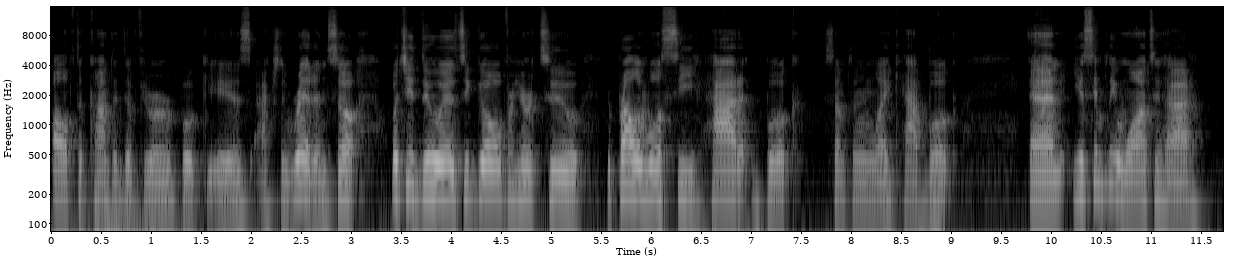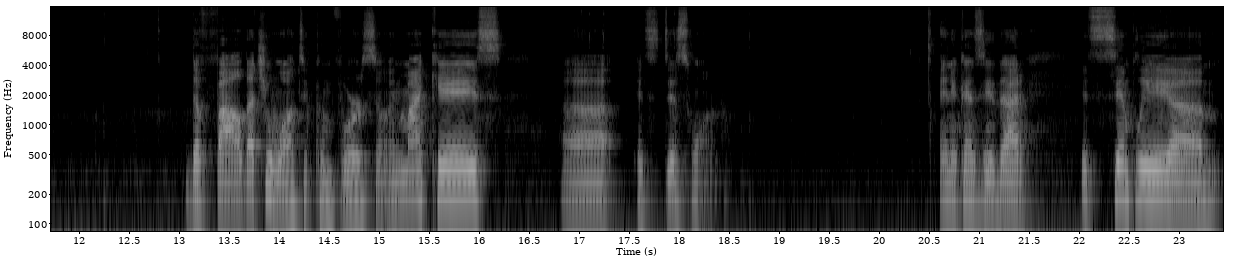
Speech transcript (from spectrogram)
all of the content of your book is actually written. So what you do is you go over here to you probably will see had book, something like had book, and you simply want to add the file that you want to convert. So in my case, uh, it's this one. And you can see that it's simply um,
